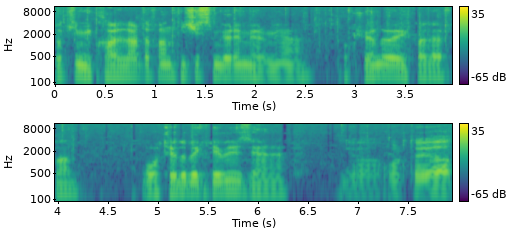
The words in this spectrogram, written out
Bakayım yukarılarda falan hiç isim göremiyorum ya. Bakıyorum da böyle yukarılar falan. Ortaya da bekleyebiliriz yani. Ya ortaya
